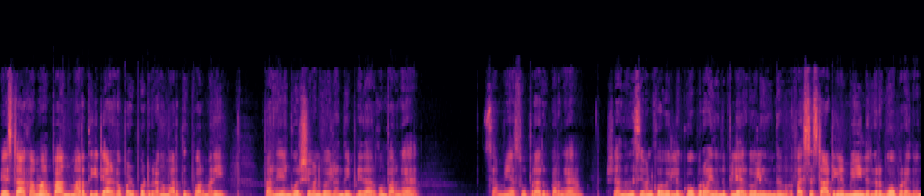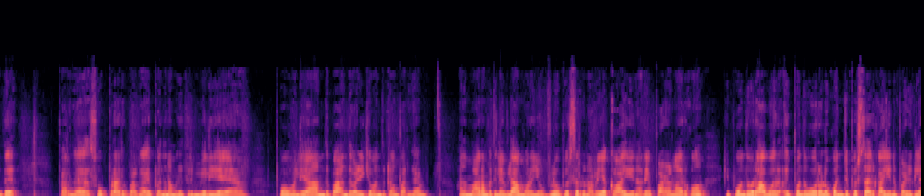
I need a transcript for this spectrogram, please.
வேஸ்ட் ஆகாமல் இப்போ அந்த மரத்துக்கிட்டே அழகாக பழுப்பு போட்டுக்கிறாங்க. மரத்துக்கு போகிற மாதிரி. பாருங்கள் எங்கள் ஊர் சிவன் கோவில் வந்து இப்படி தான் இருக்கும் பாருங்கள் செம்மையாக சூப்பராக இருக்குது பாருங்கள் அது வந்து சிவன் கோவில் கோபுரம் இது வந்து பிள்ளையார் கோவில். இது வந்து ஃபஸ்ட்டு ஸ்டார்டிங்கில் மெயினில் இருக்கிற கோபுரம் இது வந்து. பாருங்கள் சூப்பராக இருக்குது பாருங்கள் இப்போ வந்து நம்ம வந்து திரும்பி வெளியே போவோம் இல்லையா? அந்த ப- அந்த வழிக்கு வந்துட்டோம் பாருங்கள் அந்த மரம் பார்த்திங்கன்னா விழா மரம் எவ்வளோ பெருசாக இருக்குது நிறைய காய் நிறைய பழம்லாம் இருக்கும். இப்போ வந்து ஒரு அவர் இப்போ வந்து ஓரளவு கொஞ்சம் பெருசாக இருக்குது காய் இன்னும் பழுக்கல.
